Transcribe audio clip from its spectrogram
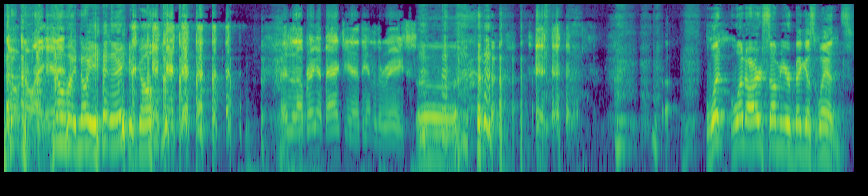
Don't know I hit no, it. no, yeah, there you go. I said I'll bring it back to you at the end of the race. Uh. What What are some of your biggest wins?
